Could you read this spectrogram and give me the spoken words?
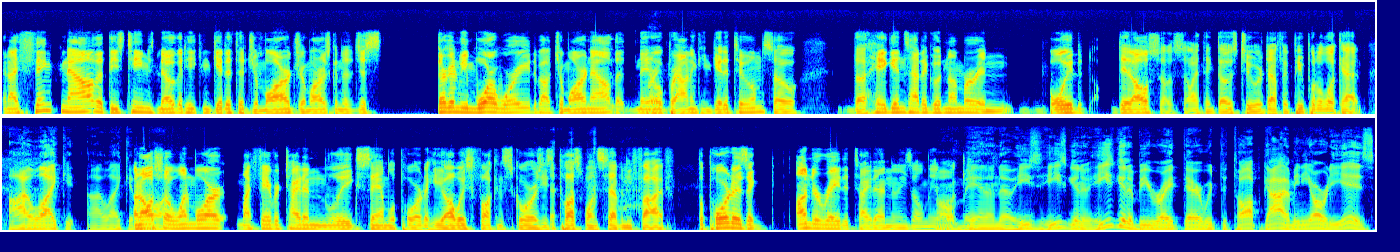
and I think now that these teams know that he can get it to Ja'Marr, Ja'Marr's gonna just they're gonna be more worried about Ja'Marr now that they know Browning can get it to him. So the Higgins had a good number, and Boyd did also. So I think those two are definitely people to look at. I like it. I like it. And a also lot. one more, my favorite tight end in the league, Sam Laporta. He always fucking scores. He's plus 175. Laporta is a underrated tight end, and he's only a Oh rookie. man, I know he's he's gonna he's gonna be right there with the top guy. I mean, he already is.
